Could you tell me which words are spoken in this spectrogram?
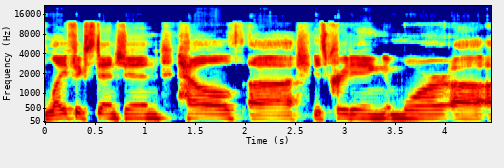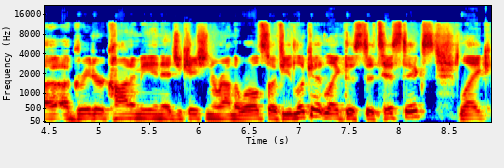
life extension, health. Uh, it's creating more uh, a, a greater economy and education around the world. So if you look at like the statistics, like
